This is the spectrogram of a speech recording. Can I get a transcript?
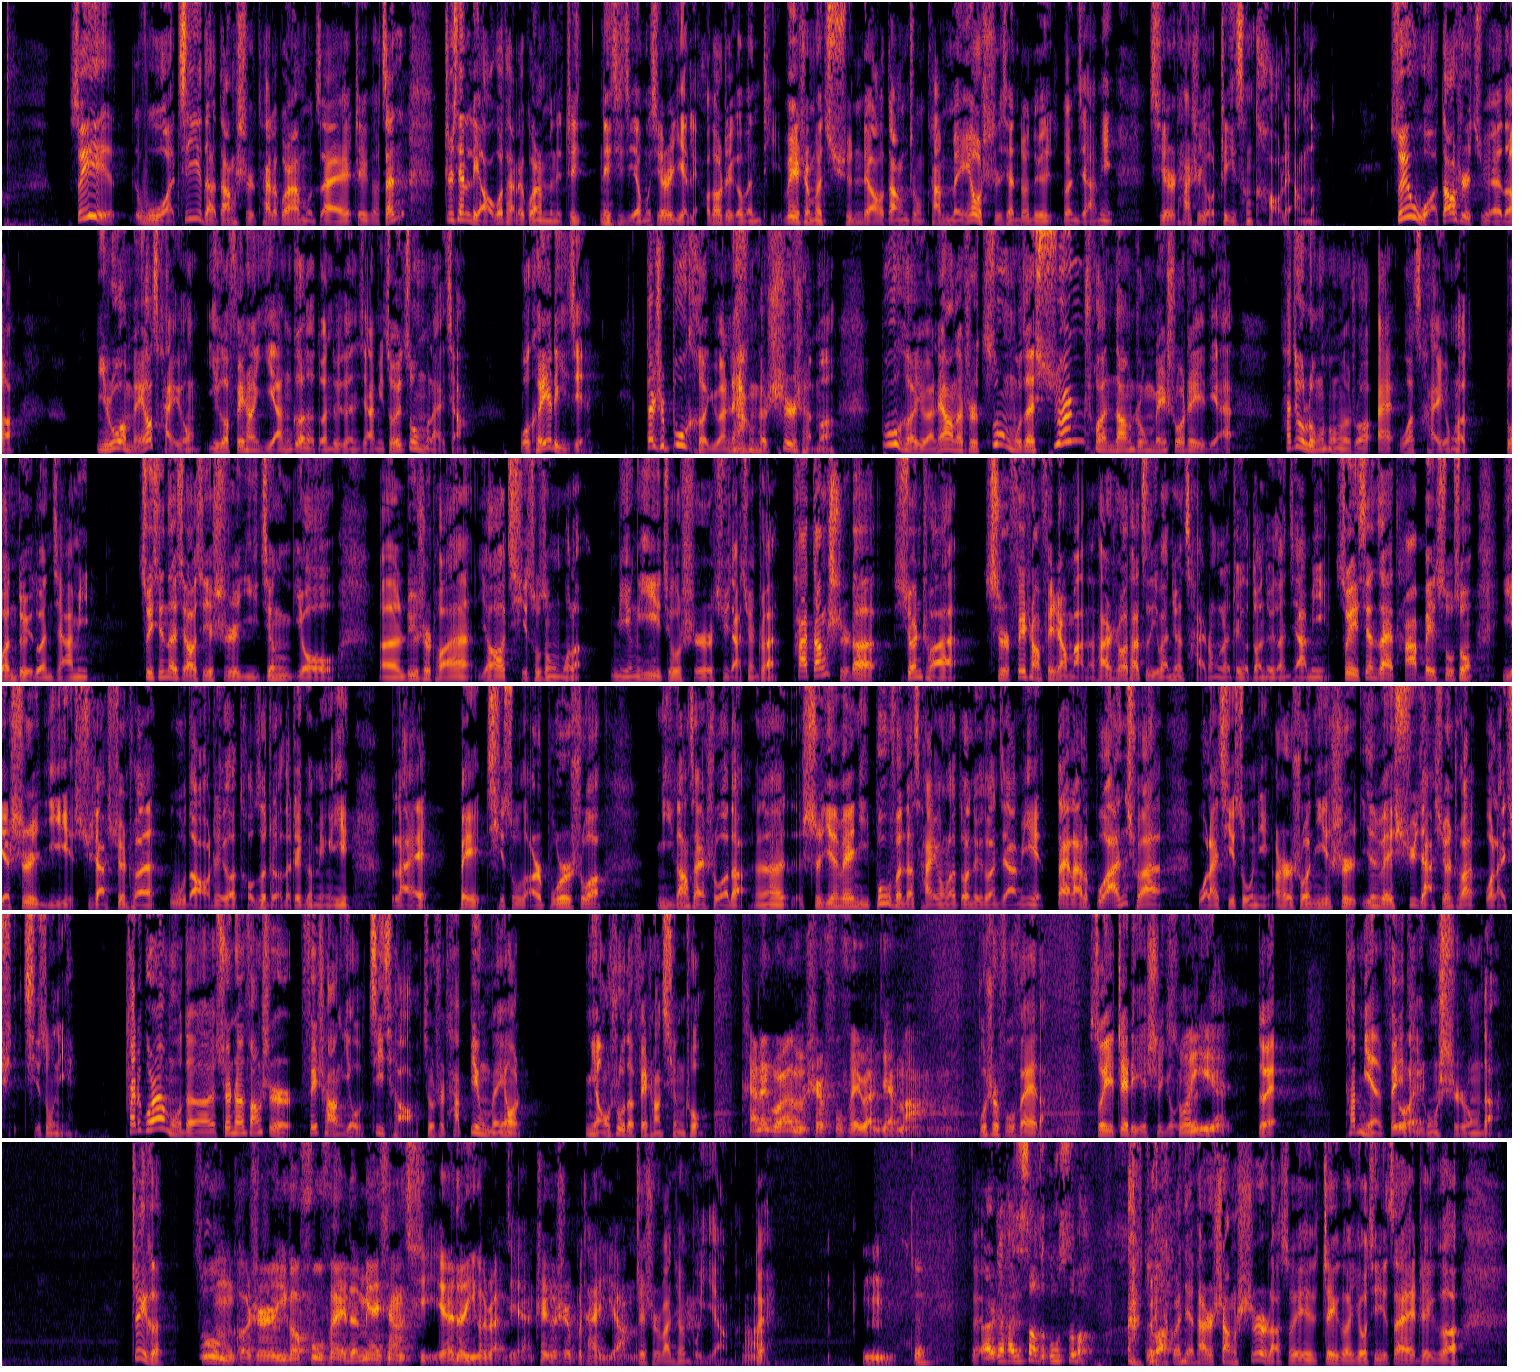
所以我记得当时 Telegram 在这个咱之前聊过 Telegram 的这那期节目，其实也聊到这个问题：为什么群聊当中它没有实现端对端加密？其实它是有这一层考量的。所以我倒是觉得，你如果没有采用一个非常严格的端对端加密，作为 Zoom 来讲，我可以理解。但是不可原谅的是什么？不可原谅的是 Zoom 在宣传当中没说这一点，他就笼统的说：“哎，我采用了。”端对端加密，最新的消息是已经有呃律师团要起诉 Zoom 了，名义就是虚假宣传。他当时的宣传是非常非常满的，他说他自己完全采用了这个端对端加密，所以现在他被诉讼也是以虚假宣传误导这个投资者的这个名义来被起诉的，而不是说。你刚才说的，呃，是因为你部分的采用了端对端加密带来了不安全，我来起诉你，而是说你是因为虚假宣传，我来起起诉你。Telegram 的宣传方式非常有技巧，就是它并没有描述的非常清楚。Telegram 是付费软件吗？不是付费的，所以这里是有所以对，它免费提供使用的这个。Zoom 可是一个付费的面向企业的一个软件，这个是不太一样的。这是完全不一样的，对，嗯，对，对，而且还是上市公司嘛，对吧？关键它是上市了，所以这个尤其在这个，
